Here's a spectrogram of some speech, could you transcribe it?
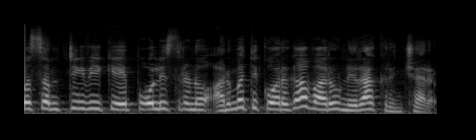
కోసం టీవీకే పోలీసులను అనుమతి కోరగా వారు నిరాకరించారు.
